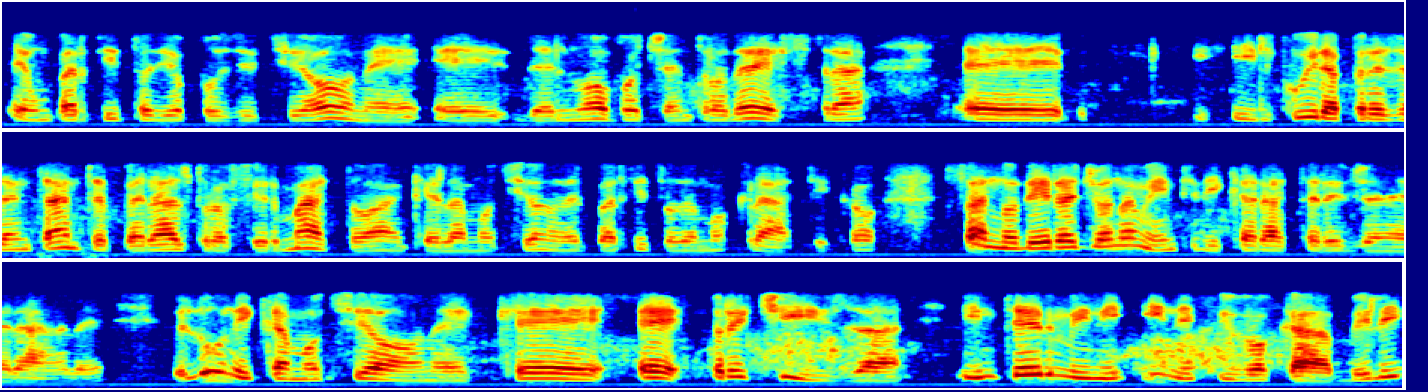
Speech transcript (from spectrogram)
è un partito di opposizione e del nuovo centrodestra, eh, il cui rappresentante peraltro ha firmato anche la mozione del Partito Democratico, fanno dei ragionamenti di carattere generale. L'unica mozione che è precisa in termini inequivocabili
